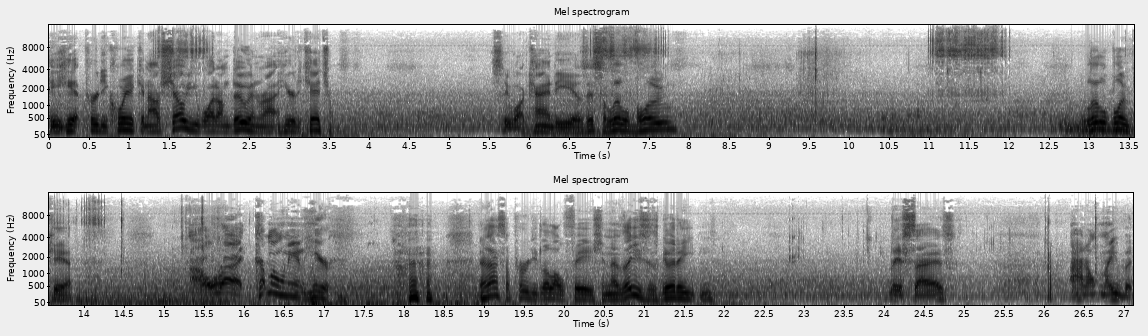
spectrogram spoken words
He hit pretty quick, and I'll show you what I'm doing right here to catch him. See what kind he is. It's a little blue. Little blue cat. Come on in here. now that's a pretty little old fish, and now these is good eating. This size. I don't need but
